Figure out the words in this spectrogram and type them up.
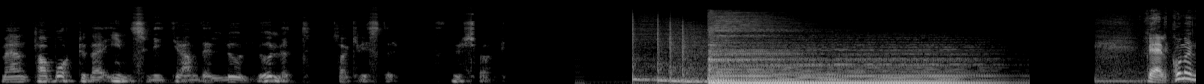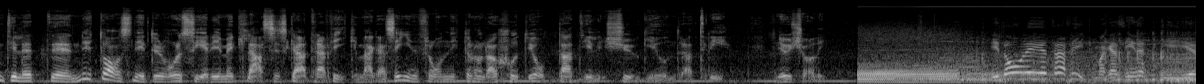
Men ta bort det där insmickrande lullullet, sa Christer. Nu kör vi. Välkommen till ett eh, nytt avsnitt ur vår serie med klassiska trafikmagasin från 1978 till 2003. Nu kör vi! Idag är Trafikmagasinet i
